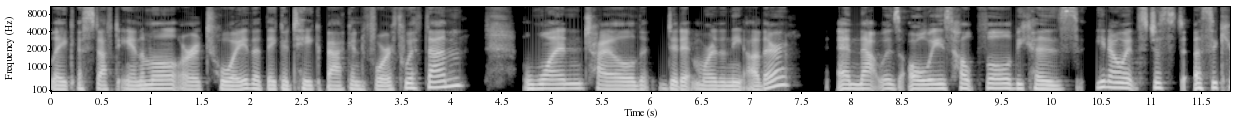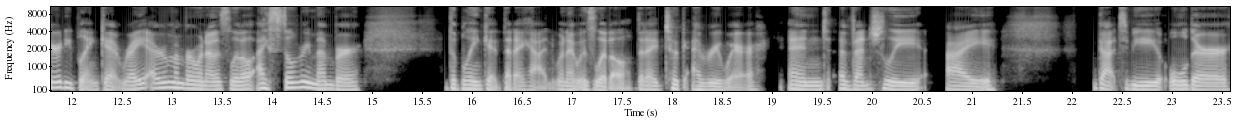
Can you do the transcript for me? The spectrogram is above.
like a stuffed animal or a toy that they could take back and forth with them. One child did it more than the other. And that was always helpful because, you know, it's just a security blanket, right? I remember when I was little, I still remember the blanket that I had when I was little that I took everywhere. And eventually I got to be older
